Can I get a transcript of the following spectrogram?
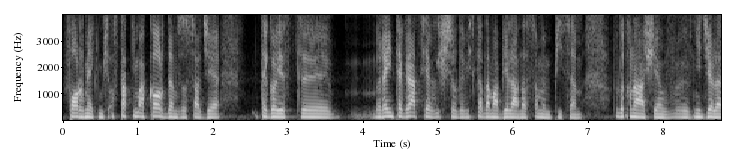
formie, jakimś ostatnim akordem w zasadzie tego jest e, reintegracja środowiska Dama Bielana z samym PiSem, to dokonała się w, w niedzielę,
